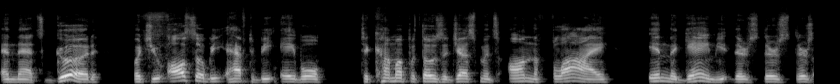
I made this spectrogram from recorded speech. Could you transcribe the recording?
and that's good but you also be have to be able to come up with those adjustments on the fly in the game. There's there's there's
